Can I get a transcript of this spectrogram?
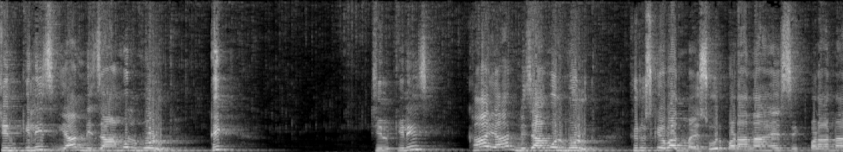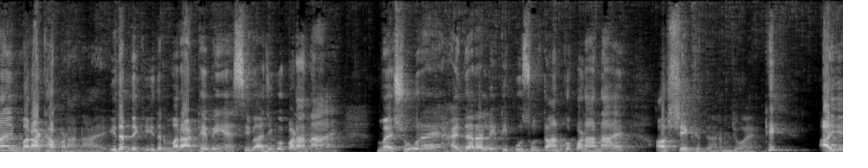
चिनकिलिस या निजामुल मुल्क, ठीक? चिलकिलिस खां या निजामुल मुल्क फिर उसके बाद मैसूर पढ़ाना है, सिख पढ़ाना है, मराठा पढ़ाना है। इधर देखिए, इधर मराठे भी हैं, शिवाजी को पढ़ाना है, मैसूर है, हैदर अली टीपू सुल्तान को पढ़ाना है और सिख धर्म जो है, ठीक? आइए,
